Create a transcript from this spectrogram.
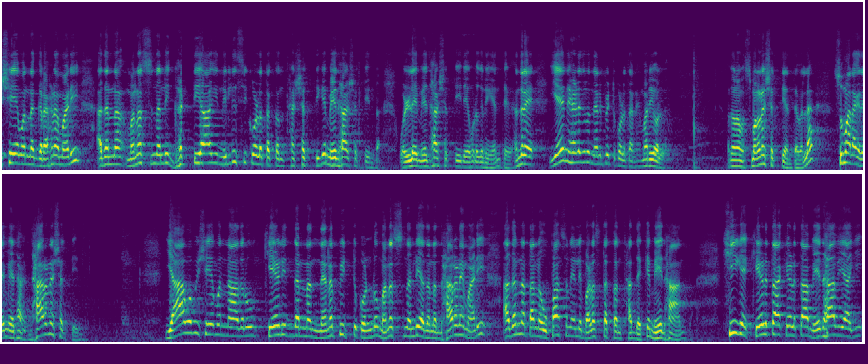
ವಿಷಯವನ್ನು ಗ್ರಹಣ ಮಾಡಿ ಅದನ್ನು ಮನಸ್ಸಿನಲ್ಲಿ ಗಟ್ಟಿಯಾಗಿ ನಿಲ್ಲಿಸಿಕೊಳ್ಳತಕ್ಕಂಥ ಶಕ್ತಿಗೆ ಮೇಧಾಶಕ್ತಿ ಅಂತ. ಒಳ್ಳೆ ಮೇಧಾಶಕ್ತಿ ಇದೆ ಹುಡುಗನಿಗೆ ಅಂತೇವೆ. ಅಂದರೆ ಏನು ಹೇಳಿದ್ರು ನೆನಪಿಟ್ಟುಕೊಳ್ತಾನೆ ಮರೆಯೋಲ್ಲ. ಅದು ನಾವು ಸ್ಮರಣ ಶಕ್ತಿ ಅಂತೇವಲ್ಲ? ಸುಮಾರಾಗಿದೆ ಮೇಧಾ ಧಾರಣ ಶಕ್ತಿ ಯಾವ ವಿಷಯವನ್ನಾದರೂ ಕೇಳಿದ್ದನ್ನು ನೆನಪಿಟ್ಟುಕೊಂಡು ಮನಸ್ಸಿನಲ್ಲಿ ಅದನ್ನು ಧಾರಣೆ ಮಾಡಿ ಅದನ್ನು ತನ್ನ ಉಪಾಸನೆಯಲ್ಲಿ ಬಳಸ್ತಕ್ಕಂಥದ್ದಕ್ಕೆ ಮೇಧಾ ಅಂತ. ಹೀಗೆ ಕೇಳ್ತಾ ಕೇಳ್ತಾ ಮೇಧಾವಿಯಾಗಿ,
